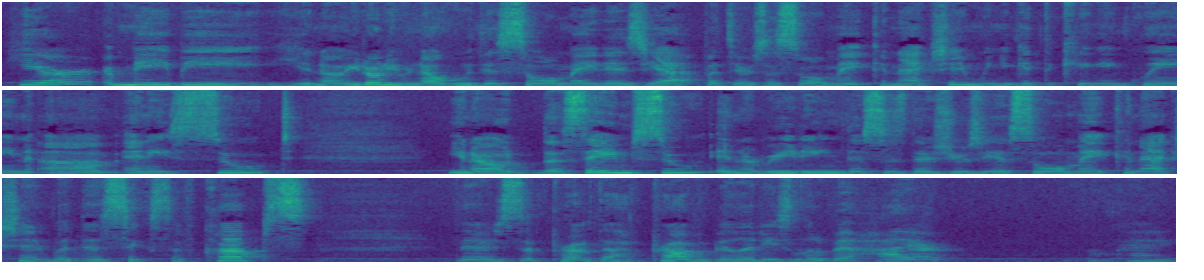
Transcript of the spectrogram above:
here. Maybe, you know, you don't even know who this soulmate is yet, but there's a soulmate connection when you get the king and queen of any suit. You know, the same suit in a reading, this is there's usually a soulmate connection with the six of cups. There's the, pro the probability is a little bit higher. Okay.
